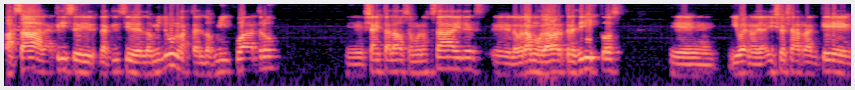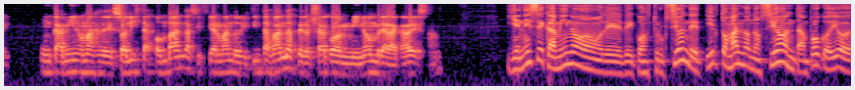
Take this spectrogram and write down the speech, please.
pasada la crisis, la crisis del 2001, hasta el 2004, eh, ya instalados en Buenos Aires, eh, logramos grabar tres discos, eh, y bueno, de ahí yo ya arranqué un camino más de solista con bandas y fui armando distintas bandas, pero ya con mi nombre a la cabeza. Y en ese camino de, construcción, de ir tomando noción, tampoco digo,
